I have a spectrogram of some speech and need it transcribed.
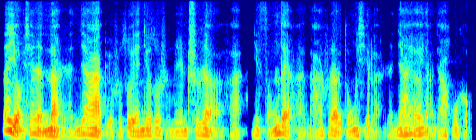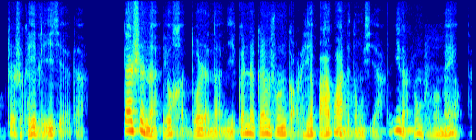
那有些人呢，人家啊，比如说做研究做什么人吃这碗饭，你总得啊拿出点东西来，人家还要养家糊口，这是可以理解的。但是呢，有很多人呢，你跟着跟风搞这些八卦的东西啊，一点用处都没有的。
